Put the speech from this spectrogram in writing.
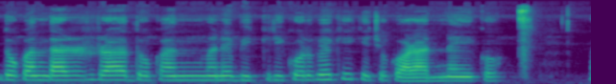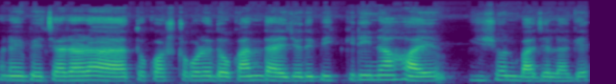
দোকানদাররা দোকান মানে বিক্রি করবে কি? কিছু করার নেই কো মানে বেচারারা এত কষ্ট করে দোকান দেয়, যদি বিক্রি না হয়, ভীষণ বাজে লাগে।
